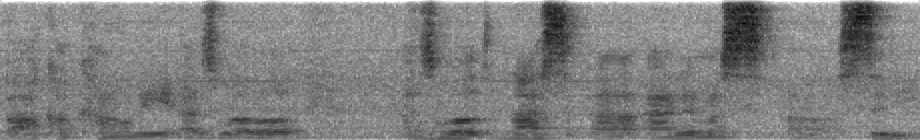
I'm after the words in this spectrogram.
Baca County as well, as, well as Las Animas City.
